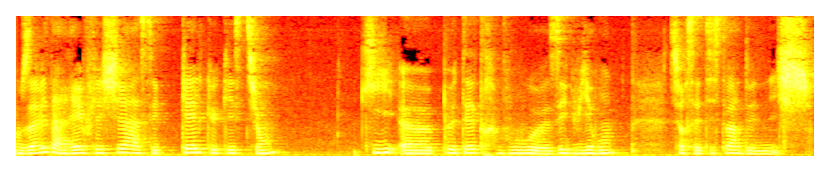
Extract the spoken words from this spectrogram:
je vous invite à réfléchir à ces quelques questions qui euh, peut-être vous euh, aiguilleront sur cette histoire de niche.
